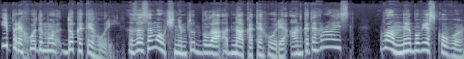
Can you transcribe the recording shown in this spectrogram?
і переходимо до категорій. За замовченням тут була одна категорія Uncategorized. Вам не обов'язково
